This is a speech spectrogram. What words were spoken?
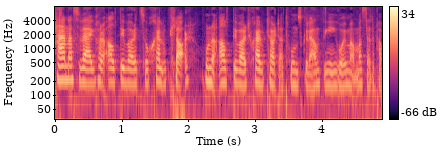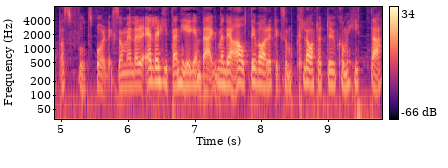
Hannas väg har alltid varit så självklar. Hon har alltid varit självklart att hon skulle antingen gå i mammas eller pappas fotspår liksom, eller, eller hitta en egen väg. Men det har alltid varit liksom klart att du kommer hitta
